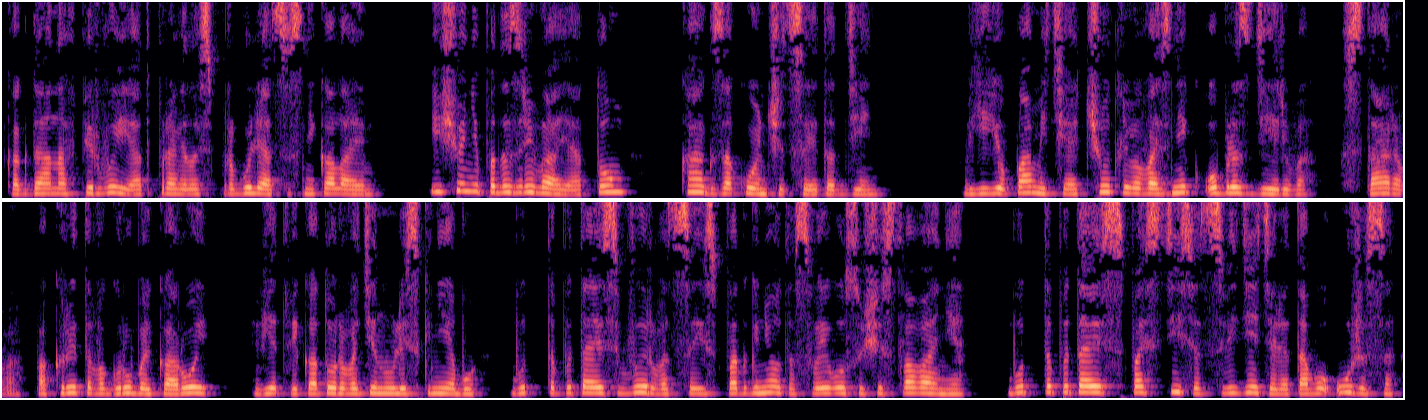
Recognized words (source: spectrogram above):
когда она впервые отправилась прогуляться с Николаем, еще не подозревая о том, как закончится этот день. В ее памяти отчетливо возник образ дерева, старого, покрытого грубой корой, ветви которого тянулись к небу, будто пытаясь вырваться из-под гнета своего существования, будто пытаясь спастись от свидетеля того ужаса,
